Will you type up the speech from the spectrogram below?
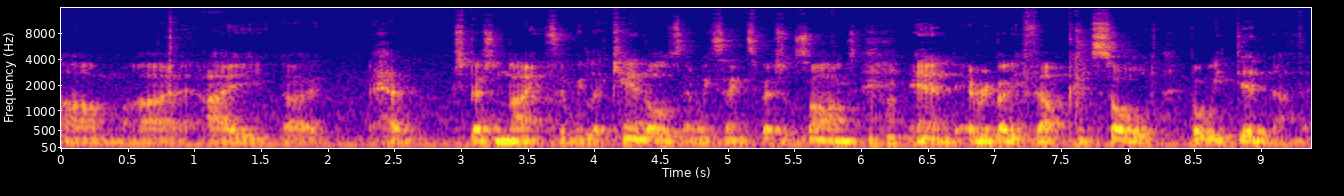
um, uh, I uh, had special nights and we lit candles and we sang special songs and everybody felt consoled, but we did nothing.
